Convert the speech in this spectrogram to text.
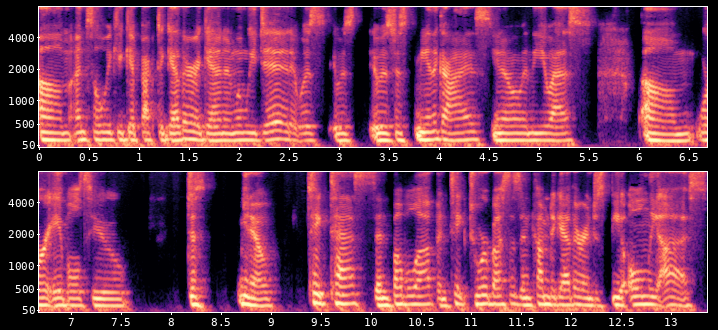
um, until we could get back together again. And when we did, it was, it was, it was just me and the guys, you know, in the US, um, were able to just, you know, take tests and bubble up and take tour buses and come together and just be only us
